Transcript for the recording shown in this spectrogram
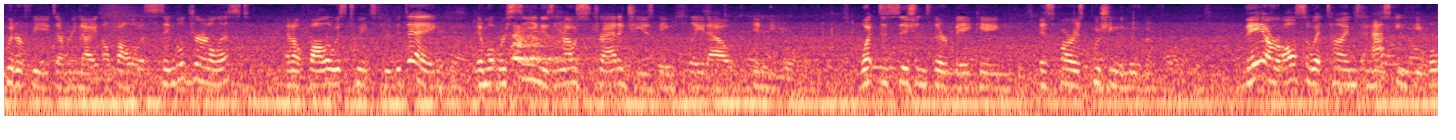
Twitter feeds every night. I'll follow a single journalist and I'll follow his tweets through the day. And what we're seeing is how strategy is being played out in New York what decisions they're making as far as pushing the movement forward. They are also at times asking people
